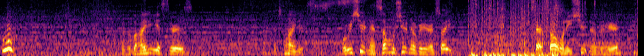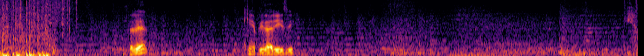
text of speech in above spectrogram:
Whew. Is there behind you? Yes, there is. What's behind you? What are we shooting at? Something was shooting over here. I saw you. I said I saw one. He's shooting over here. Is that it? Can't be that easy. Damn.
